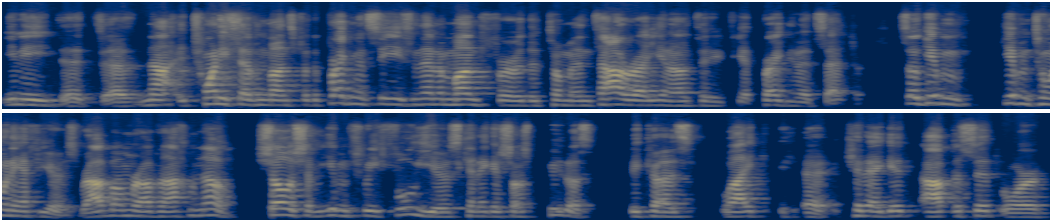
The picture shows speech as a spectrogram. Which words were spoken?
You need uh, not 27 months for the pregnancies and then a month for the Tumantara, you know, to, to get pregnant, etc. So give them give them two and a half years. Rabbam, Rav Nachman, no. Shaloshim, give them three full years, Can I get shosh pidos, because like uh, can I get opposite or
